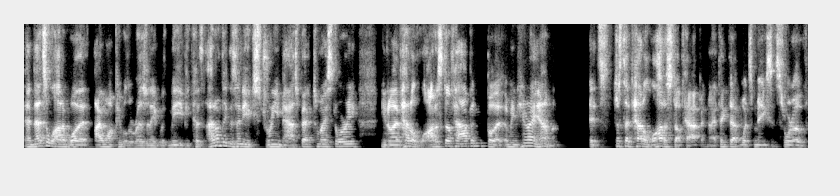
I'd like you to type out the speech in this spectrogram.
And that's a lot of what I want people to resonate with me because I don't think there's any extreme aspect to my story. You know, I've had a lot of stuff happen, but I mean, here I am. It's just I've had a lot of stuff happen. I think that what makes it sort of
